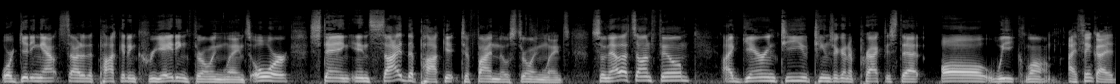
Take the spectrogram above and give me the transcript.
or getting outside of the pocket and creating throwing lanes or staying inside the pocket to find those throwing lanes. So now that's on film. I guarantee you teams are going to practice that all week long. I think I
